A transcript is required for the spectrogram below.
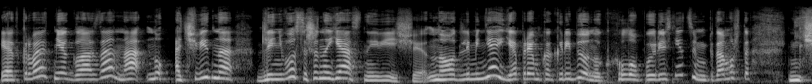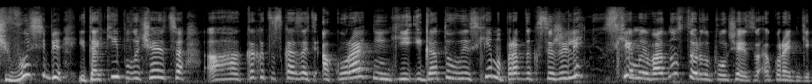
И открывает мне глаза на, ну, очевидно, для него совершенно ясные вещи. Но для меня я прям как ребенок хлопаю ресницами, потому что ничего себе! И такие получаются, а, как это сказать, аккуратненькие и готовые схемы. Правда, к сожалению, схемы в одну сторону получаются аккуратненькие,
